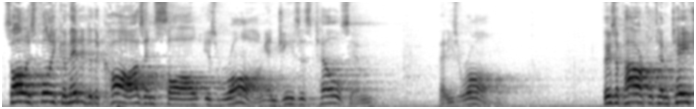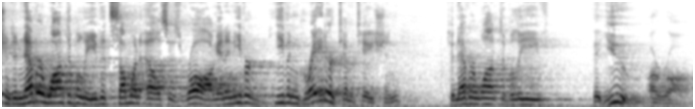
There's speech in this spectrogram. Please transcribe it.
Saul is fully committed to the cause, and Saul is wrong, and Jesus tells him that he's wrong. There's a powerful temptation to never want to believe that someone else is wrong, and an even, even greater temptation to never want to believe that you are wrong.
